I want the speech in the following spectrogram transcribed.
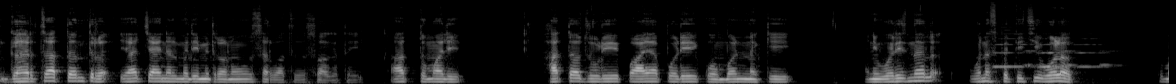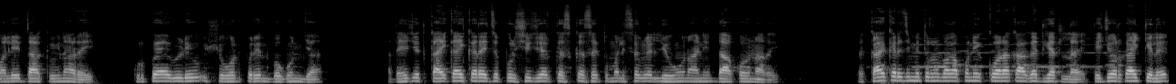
घरचा तंत्र या चॅनलमध्ये मित्रांनो सर्वांचं स्वागत आहे. आज तुम्हाला हाताजोडी पाया पडे कोंबण नक्की आणि ओरिजिनल वनस्पतीची ओळख तुम्हाला दाखविणार आहे. कृपया व्हिडिओ शेवटपर्यंत बघून घ्या. आता ह्याच्यात काय काय करायचं प्रोसिजर कसं कसं आहे तुम्हाला सगळं लिहून आणि दाखवणार आहे. तर काय करायचं मित्रांनो बघा आपण एक कोरा कागद घेतला आहे त्याच्यावर काय केलं आहे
